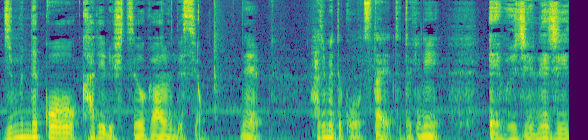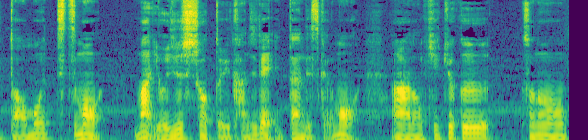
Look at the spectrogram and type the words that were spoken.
自分でこう借りる必要があるんですよ。で初めてこう伝えた時に「え無人レジ?」とは思いつつもまあ余裕っしょという感じで言ったんですけどもあの結局その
